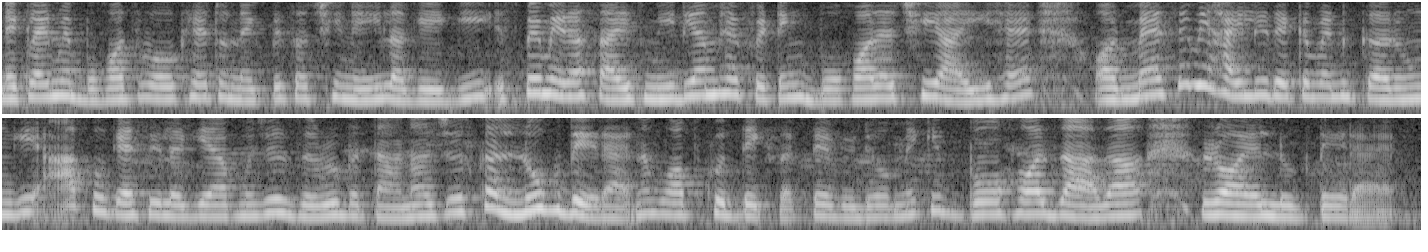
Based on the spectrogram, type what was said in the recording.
नेकलाइन में बहुत वर्क है तो नेक पीस अच्छी नहीं लगेगी। इस पर मेरा साइज़ मीडियम है फिटिंग बहुत अच्छी आई है और मैं इसे भी हाईली रिकमेंड करूँगी। आपको कैसी लगी आप मुझे ज़रूर बताना। जो इसका लुक दे रहा है ना, वो आप खुद देख सकते हैं वीडियो में कि बहुत ज़्यादा रॉयल लुक दे रहा है।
